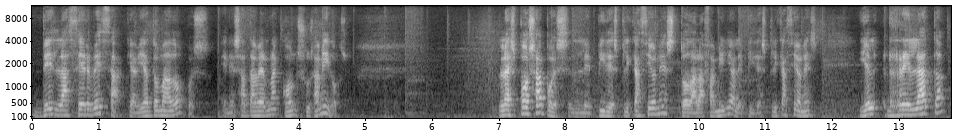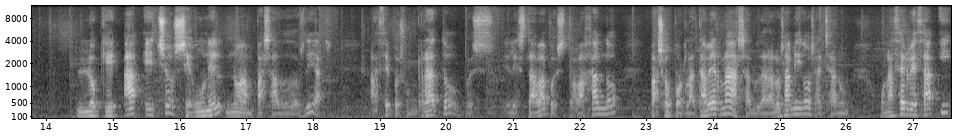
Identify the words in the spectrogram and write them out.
de la cerveza que había tomado pues, en esa taberna con sus amigos. La esposa pues le pide explicaciones, toda la familia le pide explicaciones y él relata lo que ha hecho, según él, no han pasado dos días. Hace pues un rato, pues él estaba pues trabajando, pasó por la taberna a saludar a los amigos, a echar una cerveza y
